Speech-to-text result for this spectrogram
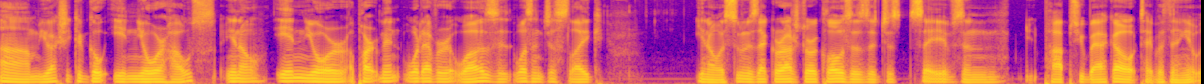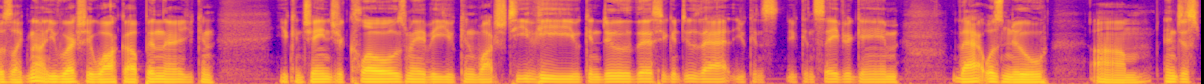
um, you actually could go in your house, you know, in your apartment, whatever it was. It wasn't just like, you know, as soon as that garage door closes, it just saves and pops you back out type of thing. It was like, no, you actually walk up in there. You can, you can change your clothes. Maybe you can watch TV. You can do this. You can do that. You can, you can save your game. That was new, um, and just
